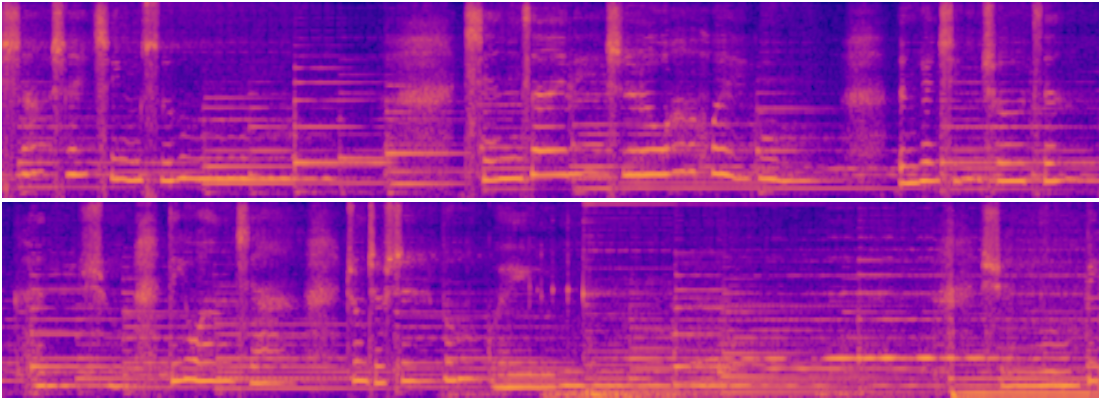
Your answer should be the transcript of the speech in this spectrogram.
向谁倾诉？千载历史我回顾，恩怨情仇怎堪数？帝王家终究是不归路。玄武兵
